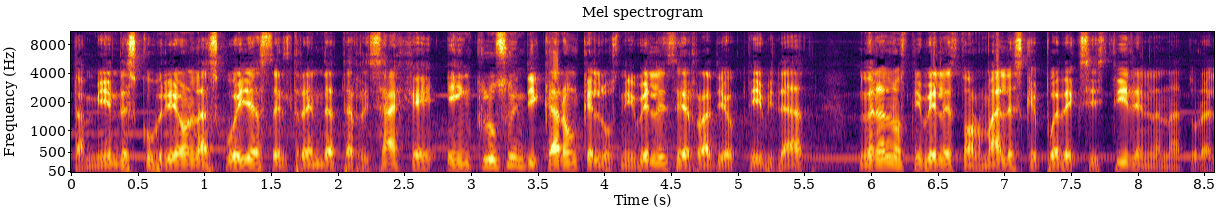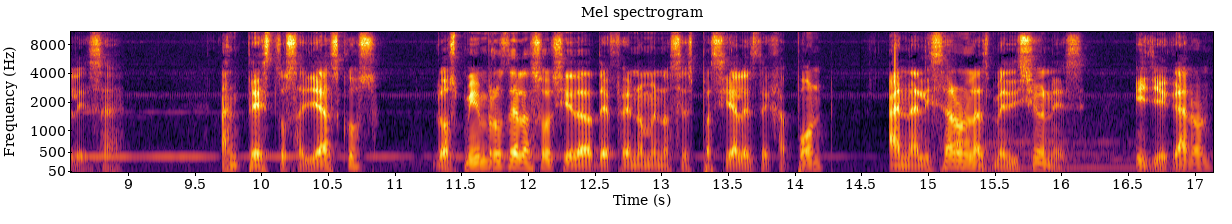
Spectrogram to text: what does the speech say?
También descubrieron las huellas del tren de aterrizaje e incluso indicaron que los niveles de radioactividad no eran los niveles normales que puede existir en la naturaleza. Ante estos hallazgos, los miembros de la Sociedad de Fenómenos Espaciales de Japón analizaron las mediciones y llegaron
